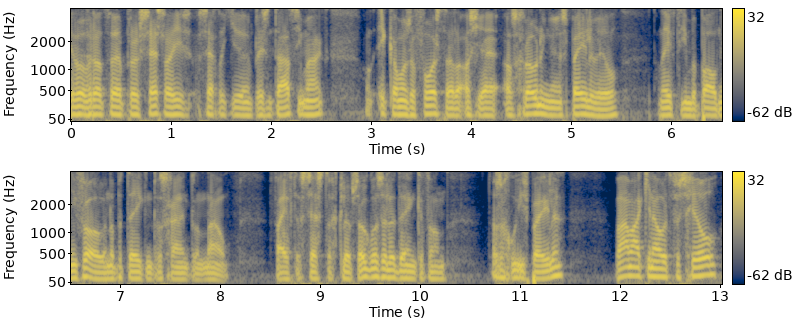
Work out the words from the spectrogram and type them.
Even over dat eh, proces waar je zegt dat je een presentatie maakt. Want ik kan me zo voorstellen, als je als Groningen een speler wil, dan heeft hij een bepaald niveau. En dat betekent waarschijnlijk dat nou 50, 60 clubs ook wel zullen denken van, dat is een goede speler. Waar maak je nou het verschil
